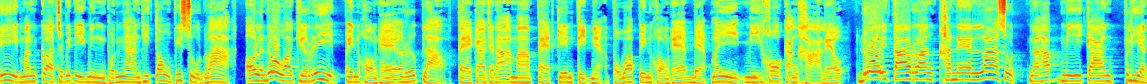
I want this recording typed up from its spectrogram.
ลี่มันก็อาจจะเป็นอีกหนึ่งผลงานที่ต้องพิสูจน์ว่าออร์แลนโดวาคิรี่เป็นของแท้หรือเปล่า แต่การชนะมา 8 เกมติดเนี่ยผมว่าเป็นของแท้แบบไม่มีข้อกังขาแล้ว โดยตารางคะแนนล่าสุดนะครับมีการเปลี่ยน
